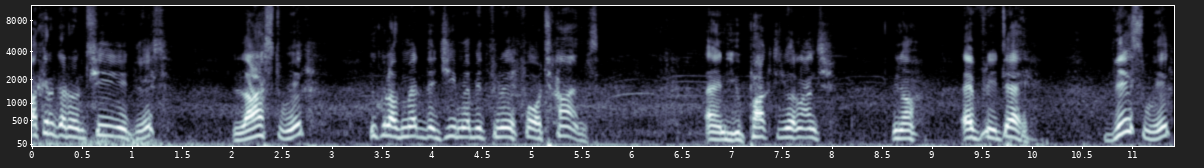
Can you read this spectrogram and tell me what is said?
I can guarantee you this. Last week, you could have met the gym maybe three or four times. And you packed your lunch, you know, every day. This week,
